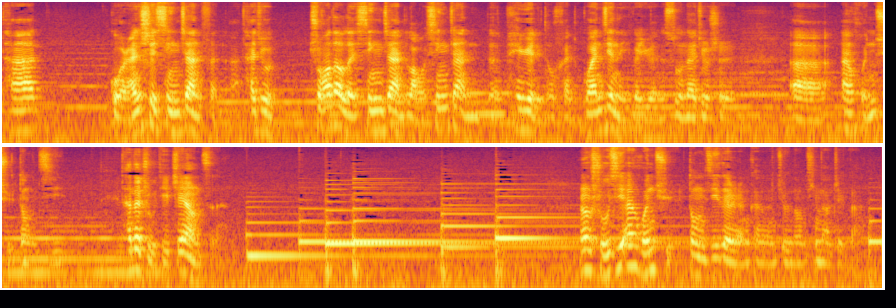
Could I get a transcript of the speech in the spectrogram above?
他果然是星战粉啊，他就抓到了星战老星战的配乐里头很关键的一个元素，那就是呃安魂曲动机。它的主题这样子。然后熟悉安魂曲动机的人可能就能听到这个。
